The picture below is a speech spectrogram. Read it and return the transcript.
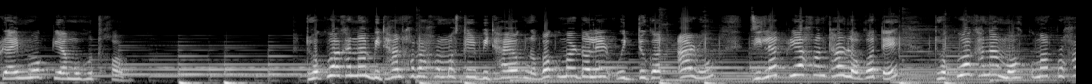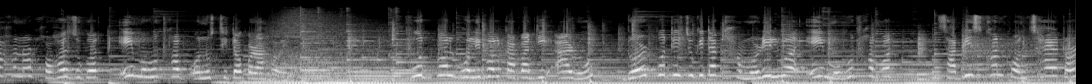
গ্ৰাম্য ক্ৰীড়া মহোৎসৱ। ঢকুৱাখানা বিধানসভা সমষ্টিৰ বিধায়ক নৱকুমাৰ দলেৰ উদ্যোগত আৰু জিলা ক্ৰীড়া সন্থাৰ লগতে ঢকুৱাখানা মহকুমা প্ৰশাসনৰ সহযোগত এই মহোৎসৱ অনুষ্ঠিত কৰা হয়। ফুটবল ভলীবল কাবাডী আৰু দৌৰ প্ৰতিযোগিতাক সামৰি লোৱা এই মহোৎসৱত ছাব্বিছখন পঞ্চায়তৰ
